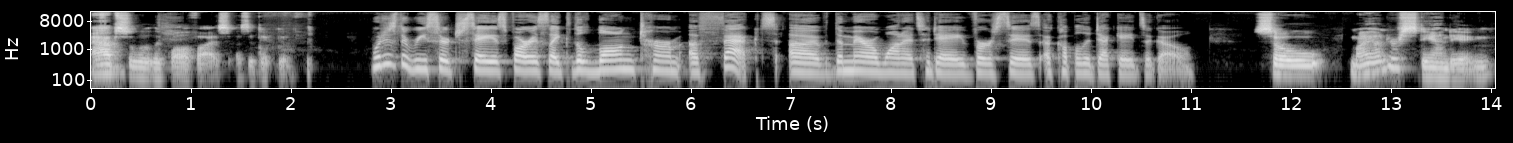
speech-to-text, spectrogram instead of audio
absolutely qualifies as addictive. What does the research say as far as like the long term effects of the marijuana today versus a couple of decades ago? So, my understanding,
